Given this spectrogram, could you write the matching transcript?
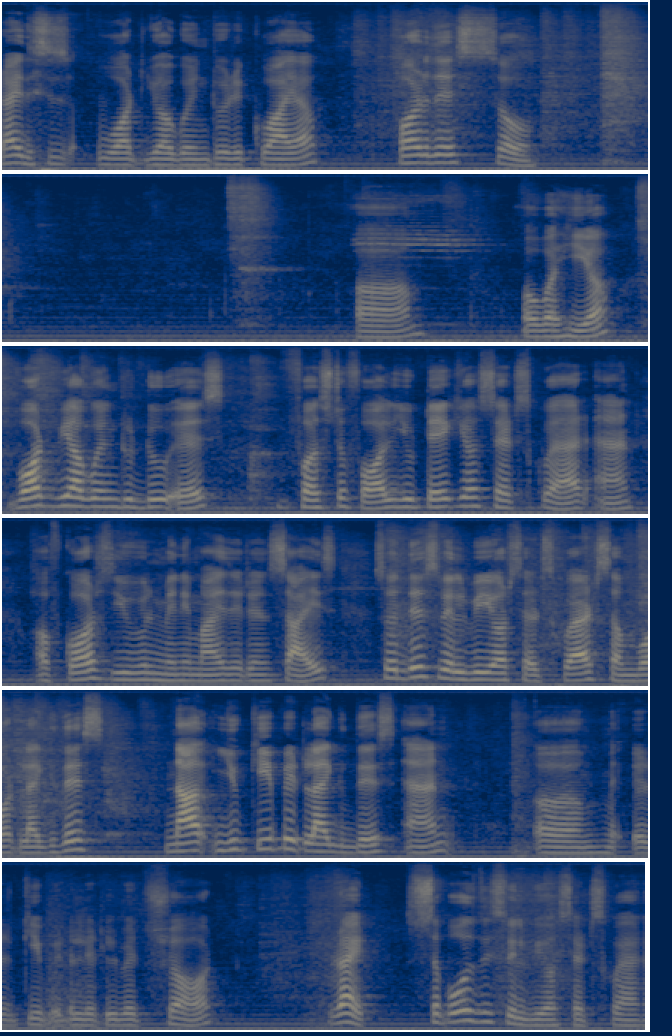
right? This is what you are going to require for this. So um, over here what we are going to do is first of all you take your set square and of course you will minimize it in size. So this will be your set square somewhat like this. Now you keep it like this and um, keep it a little bit short right? Suppose this will be your set square.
